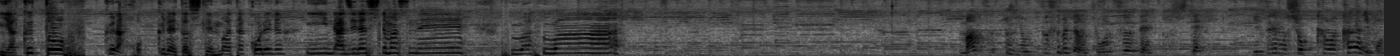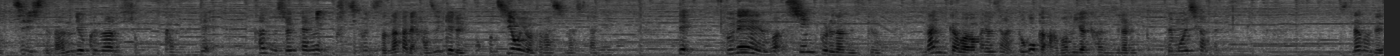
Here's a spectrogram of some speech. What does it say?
焼くとふっくらほっくらとしてまたこれがいい味出してますね。ふわふわ。まず4つ全ての共通点としていずれも食感はかなりもっちりして弾力のある食感で噛んだ瞬間にプチプチと中で弾ける心地よい音がしましたね。でプレーンはシンプルなんですけど何かは分かりませんがどこか甘みが感じられてとっても美味しかったです。なので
